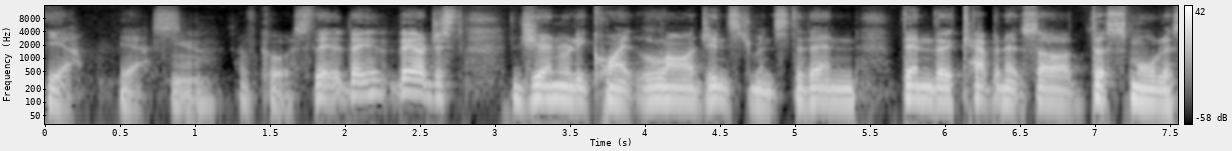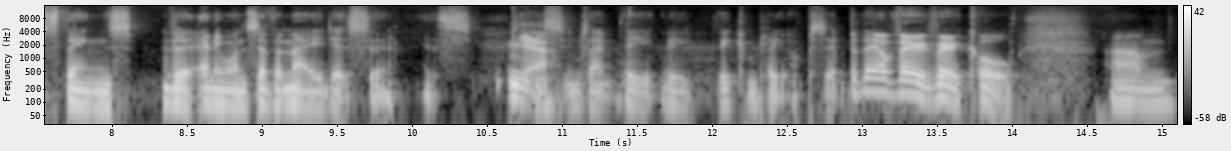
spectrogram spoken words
Yeah. Yes. Yeah. Of course. They, they they are just generally quite large instruments. To then then the cabinets are the smallest things that anyone's ever made. It's uh, it's yeah. It seems like the, the the complete opposite. But they are very very cool. Um,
